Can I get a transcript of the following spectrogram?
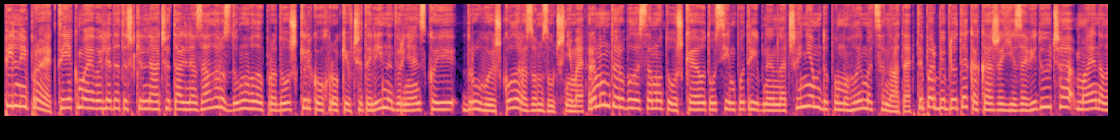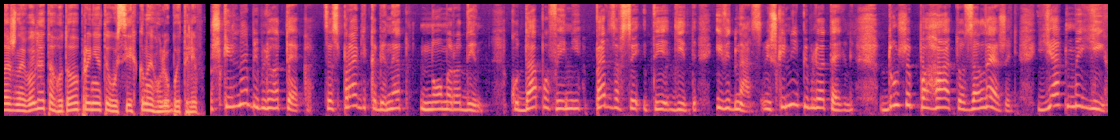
Спільний проект, як має виглядати шкільна читальна зала, роздумували впродовж кількох років вчителі Надвірнянської другої школи разом з учнями. Ремонти робили самотужки. От усім потрібним начинням допомогли меценати. Тепер бібліотека каже, її завідуюча має належний вигляд та готова прийняти усіх книголюбителів. Шкільна бібліотека це справді кабінет номер один, куди повинні перш за все йти діти. І від нас, від шкільних бібліотек, дуже багато залежить, як ми їх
